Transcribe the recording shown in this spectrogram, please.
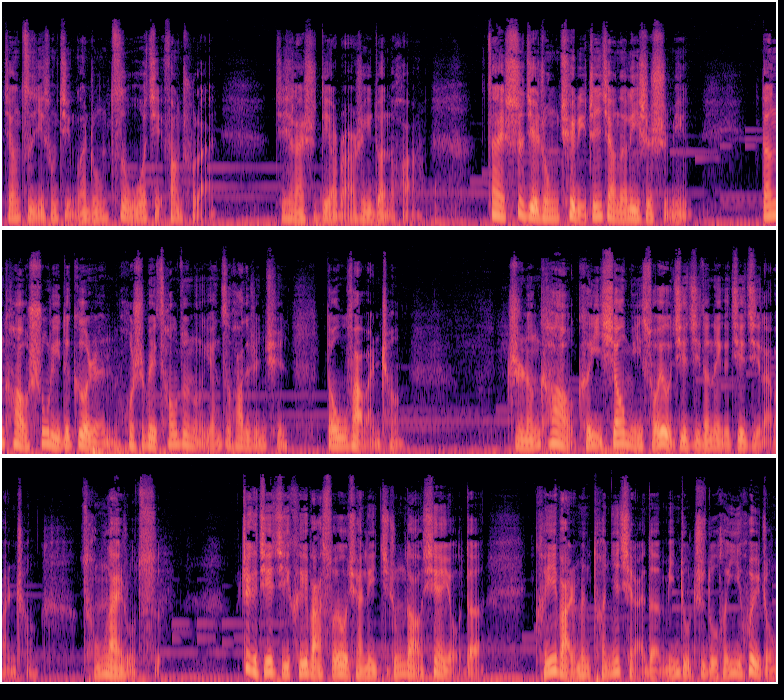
将自己从景观中自我解放出来。接下来是第二百二十一段的话，在世界中确立真相的历史使命，单靠疏离的个人或是被操纵的原子化的人群都无法完成。只能靠可以消弭所有阶级的那个阶级来完成，从来如此。这个阶级可以把所有权力集中到现有的、可以把人们团结起来的民主制度和议会中。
